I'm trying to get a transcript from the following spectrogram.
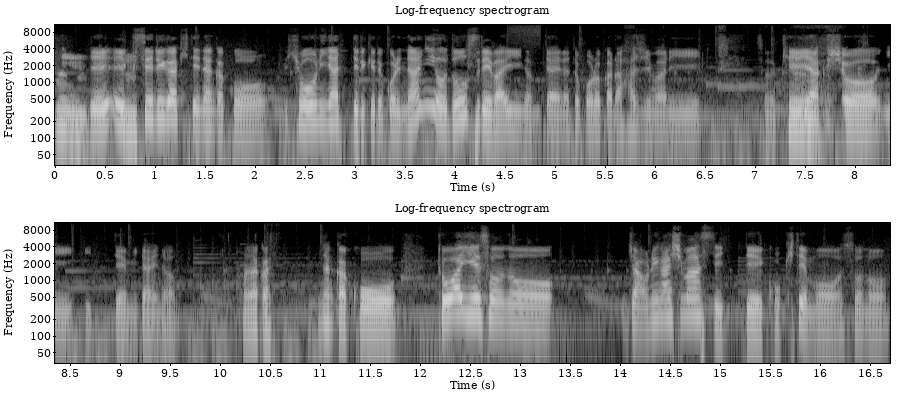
うん。で、エうんクセルが来てなんかこう、表になってるけど、これ何をどうすればいいの？みたいなところから始まり、その契約書に行ってみたいな。まあなんか、なんかこう、とはいえその、じゃあお願いしますって言って、こう来ても、その、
